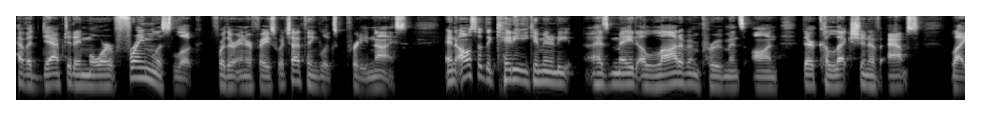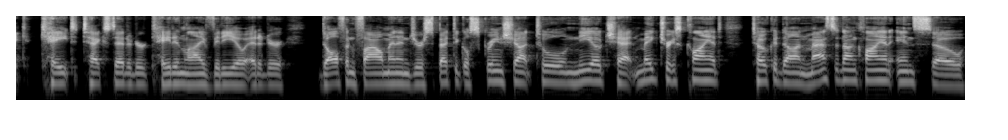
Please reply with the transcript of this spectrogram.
have adapted a more frameless look for their interface, which I think looks pretty nice. And also, the KDE community has made a lot of improvements on their collection of apps like Kate Text Editor, Kdenlive Video Editor, Dolphin File Manager, Spectacle Screenshot Tool, NeoChat Matrix Client, Tokodon Mastodon Client, and so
